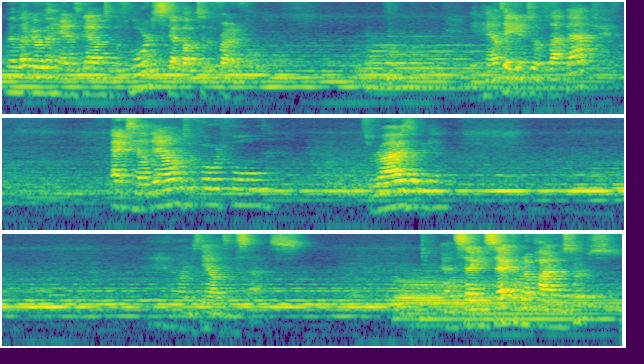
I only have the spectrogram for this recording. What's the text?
And then let go of the hands down to the floor. Step up to the front and fold. Inhale, take it into a flat back. Exhale down to forward fold. Let's rise up again. And arms down to the sides. And second set, coming up high on those toes.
